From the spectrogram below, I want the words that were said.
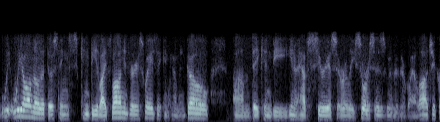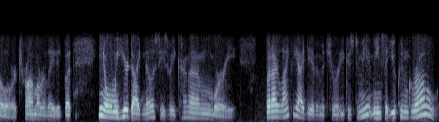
we we all know that those things can be lifelong in various ways. They can come and go. Um, they can be, you know, have serious early sources, whether they're biological or trauma related. But, you know, when we hear diagnoses, we kind of worry. But I like the idea of immaturity because to me it means that you can grow.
